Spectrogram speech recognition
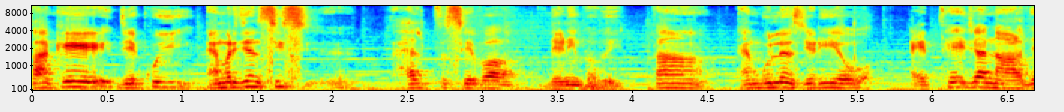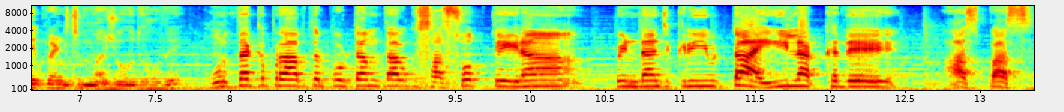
ਤਾਂ ਕਿ ਜੇ ਕੋਈ ਐਮਰਜੈਂਸੀ ਹੈਲਥ ਸੇਵਾ ਦੇਣੀ ਪਵੇ, ਤਾਂ ਐਂਬੂਲੈਂਸ ਜਿਹੜੀ ਹੈ ਉਹ ਇੱਥੇ ਜਾਂ ਨਾਲ ਦੇ ਪਿੰਡ 'ਚ ਮੌਜੂਦ ਹੋਵੇ। ਹੁਣ ਤੱਕ ਪ੍ਰਾਪਤ ਰਿਪੋਰਟਾਂ ਮੁਤਾਬਕ 713 ਪਿੰਡਾਂ 'ਚ ਕਰੀਬ 2.5 ਲੱਖ ਦੇ ਆਸ-ਪਾਸ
